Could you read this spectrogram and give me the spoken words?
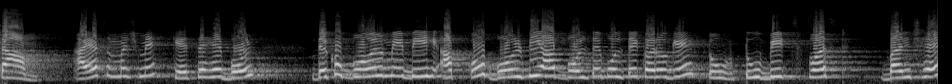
ताम। आया समझ में? कैसे है बोल? देखो, बोल में भी आपको, बोल भी आप बोलते बोलते करोगे तो टू बीट्स फ़र्स्ट बंच है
